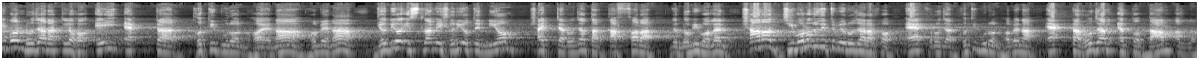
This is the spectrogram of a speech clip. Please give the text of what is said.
জীবন রোজা রাখলে এই একটার ক্ষতিপূরণ হয় না, হবে না। যদিও ইসলামী শরীয়তের নিয়ম, ষাটটা রোজা তার কিন্তু নবী বলেন, সারা জীবনও যদি তুমি রোজা রাখো, এক রোজার ক্ষতিপূরণ হবে না, একটা রোজার এত দাম আল্লাহ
